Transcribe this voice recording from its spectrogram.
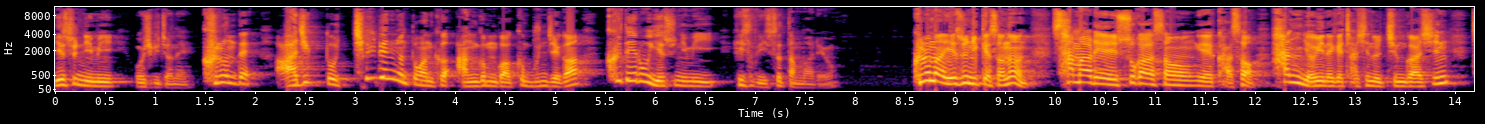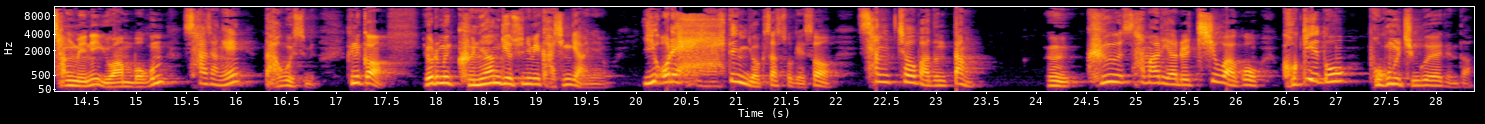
예수님이 오시기 전에. 그런데 아직도 700년 동안 그 앙금과 그 문제가 그대로 예수님이 계시도 있었단 말이에요. 그러나 예수님께서는 사마리아의 수가성에 가서 한 여인에게 자신을 증거하신 장면이 요한복음 4장에 나오고 있습니다. 그러니까 여러분 그냥 예수님이 가신 게 아니에요. 이 오래된 역사 속에서 상처받은 땅, 그, 그 사마리아를 치유하고 거기에도 복음을 증거해야 된다.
